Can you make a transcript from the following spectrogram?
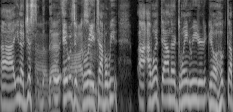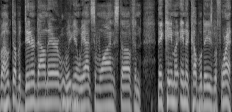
Uh, you know, just Oh, it, that's it was a great time. But we, uh, I went down there. Duane Rieder, you know, hooked up. I hooked up a dinner down there. We, you know, we had some wine and stuff, and they came in a couple days beforehand.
